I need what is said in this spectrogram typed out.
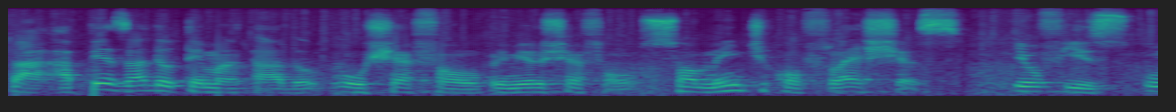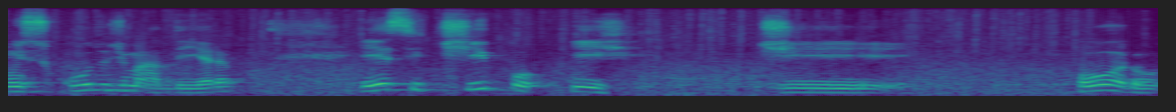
Tá, apesar de eu ter matado o chefão, o primeiro chefão, somente com flechas, eu fiz um escudo de madeira. Esse tipo aqui de ouro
